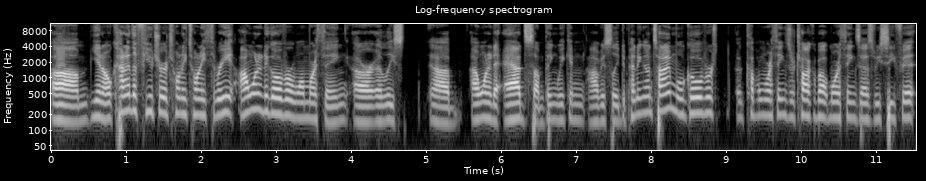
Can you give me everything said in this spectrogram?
um, you know, kind of the future of 2023, I wanted to go over one more thing, or at least uh, I wanted to add something. We can obviously, depending on time, we'll go over a couple more things or talk about more things as we see fit.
